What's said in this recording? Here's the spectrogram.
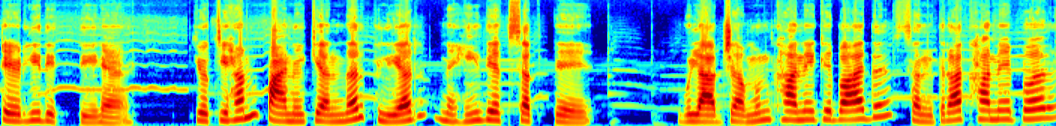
टेढ़ी दिखती है, क्योंकि हम पानी के अंदर क्लियर नहीं देख सकते। गुलाब जामुन खाने के बाद संतरा खाने पर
